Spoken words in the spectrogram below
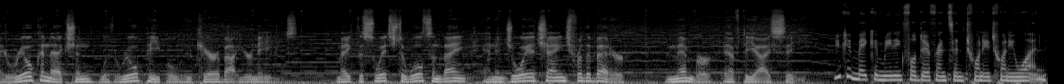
a real connection with real people who care about your needs. Make the switch to Wilson Bank and enjoy a change for the better. Member FDIC. You can make a meaningful difference in 2021.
